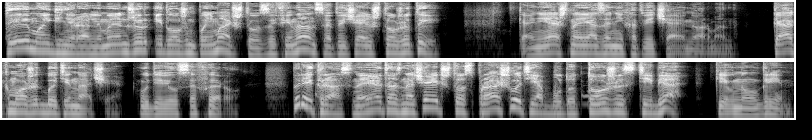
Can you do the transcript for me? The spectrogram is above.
«Ты мой генеральный менеджер и должен понимать, что за финансы отвечаешь тоже ты». «Конечно, я за них отвечаю, Норман. Как может быть иначе?» – удивился Феррелл. «Прекрасно, это означает, что спрашивать я буду тоже с тебя», – кивнул Грин.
